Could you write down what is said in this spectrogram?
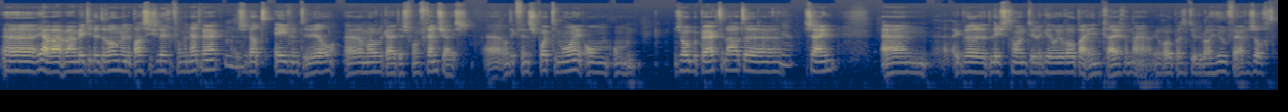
Eh, ja, waar, waar een beetje de dromen en de passies liggen van mijn netwerk. Mhm. Zodat eventueel er een mogelijkheid is voor een franchise. Eh, want ik vind de sport te mooi om, om zo beperkt te laten Ja. zijn. En eh, ik wil het liefst gewoon natuurlijk heel Europa in krijgen. Nou ja, Europa is natuurlijk wel heel ver gezocht.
